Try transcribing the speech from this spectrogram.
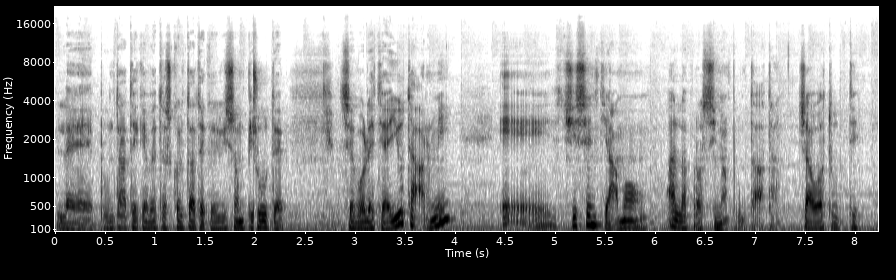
le puntate che avete ascoltato e che vi sono piaciute se volete aiutarmi e ci sentiamo alla prossima puntata. Ciao a tutti!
